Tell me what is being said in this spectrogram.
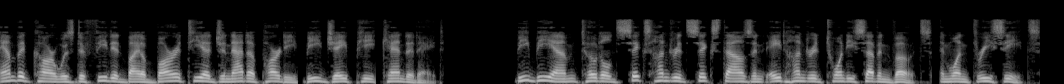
Ambedkar was defeated by a Bharatiya Janata Party (BJP) candidate. BBM totaled 606,827 votes, and won three seats.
